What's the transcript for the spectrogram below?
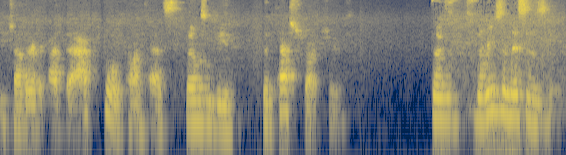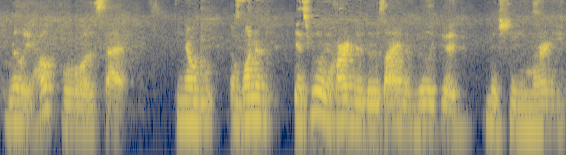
each other at the actual contest, those will be the test structures. So the reason this is really helpful is that you know, one of it's really hard to design a really good machine learning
